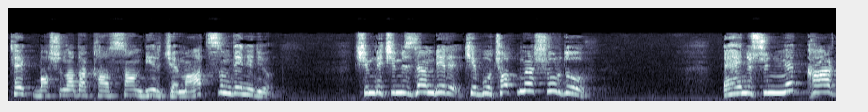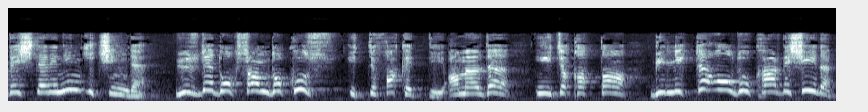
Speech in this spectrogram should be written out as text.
tek başına da kalsan bir cemaatsın deniliyor. Şimdi içimizden biri ki bu çok meşhurdur. Ehl-i sünnet kardeşlerinin içinde yüzde 99 ittifak ettiği, amelde, itikatta, birlikte olduğu kardeşiyle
